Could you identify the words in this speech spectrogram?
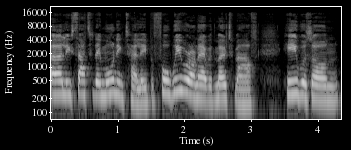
early Saturday morning telly before we were on air with Motormouth. He was on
